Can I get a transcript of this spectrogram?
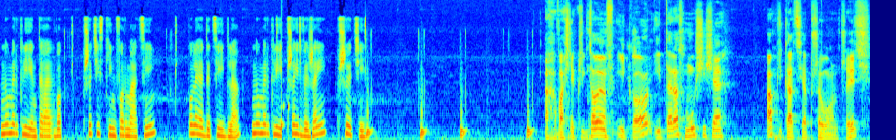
Numer klienta albo przycisk informacji. Pole edycji dla. Numer klienta. Przejdź wyżej. Przycisk. Aha, właśnie kliknąłem w ICO i teraz musi się aplikacja przełączyć.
